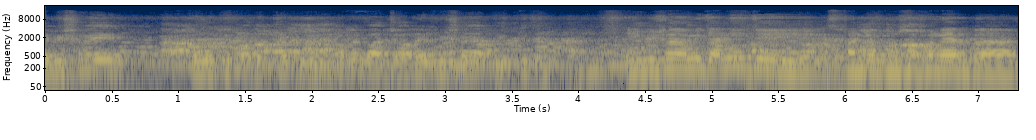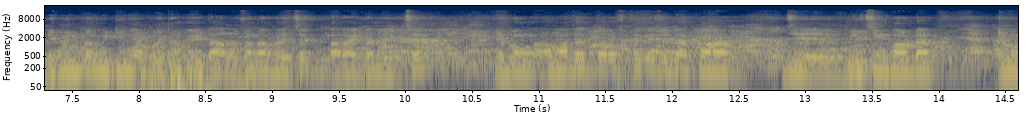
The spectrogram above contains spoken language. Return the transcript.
এ বিষয়ে কোনো কি পদক্ষেপ নেওয়া হবে বা জলের বিষয়ে আপনি কি জানেন? এই বিষয়ে আমি জানি যে স্থানীয় প্রশাসনের বিভিন্ন মিটিংয়ে বৈঠকে এটা আলোচনা হয়েছে তারা এটা দেখছেন। এবং আমাদের তরফ থেকে যেটা করার যে ব্লিচিং পাউডার এবং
